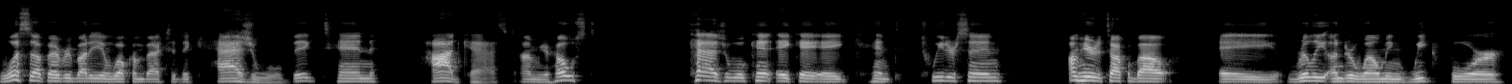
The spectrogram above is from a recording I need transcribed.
What's up, everybody, and welcome back to the Casual Big Ten Podcast. I'm your host, Casual Kent, aka Kent Tweederson. I'm here to talk about a really underwhelming week four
